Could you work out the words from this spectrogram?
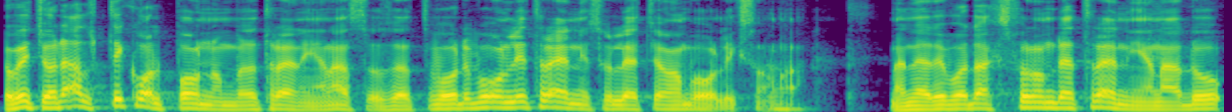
jag vet, jag hade alltid koll på honom med träningarna. Alltså, så att var det vanlig träning så lät jag han vara. Liksom, va? Men när det var dags för de där träningarna, då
